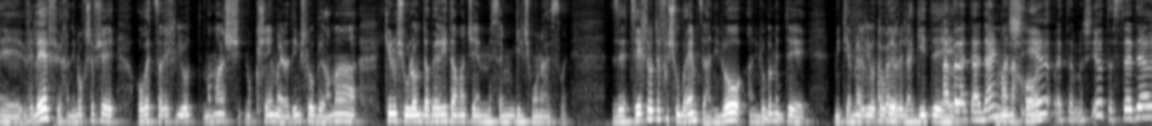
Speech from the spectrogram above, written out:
אה, ולהפך, אני לא חושב שהורה צריך להיות ממש נוקשה עם הילדים שלו ברמה כאילו שהוא לא מדבר איתם עד שהם מסיימים גיל 18. זה צריך להיות איפשהו באמצע, אני לא, אני לא באמת אה, מתיימר להיות הורה ולהגיד אה, אבל אתה עדיין מה נכון. משאיר, אתה משאיר את הסדר,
